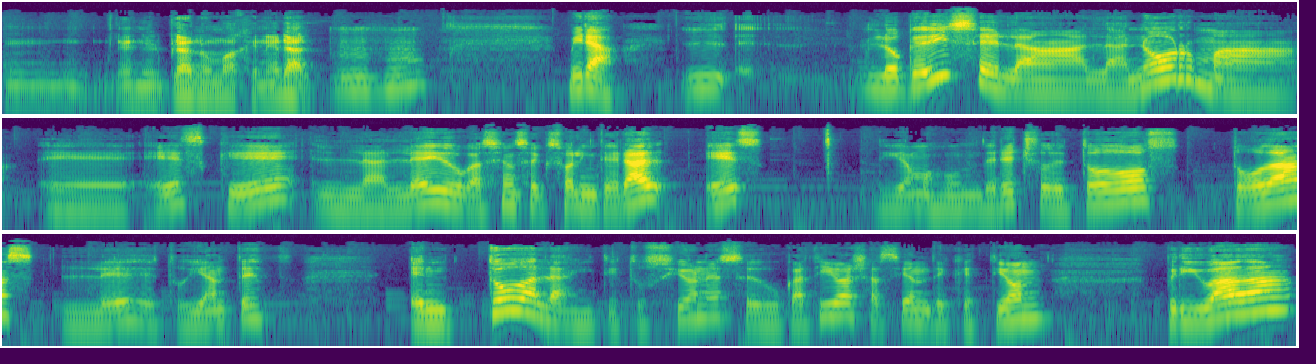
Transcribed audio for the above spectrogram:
en el plano más general. Mira, lo que dice la, norma eh, es que la ley de educación sexual integral es, digamos, un derecho de todos, todas les estudiantes en todas las instituciones educativas, ya sean de gestión privada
